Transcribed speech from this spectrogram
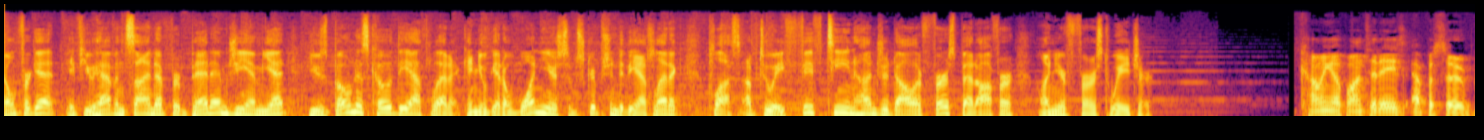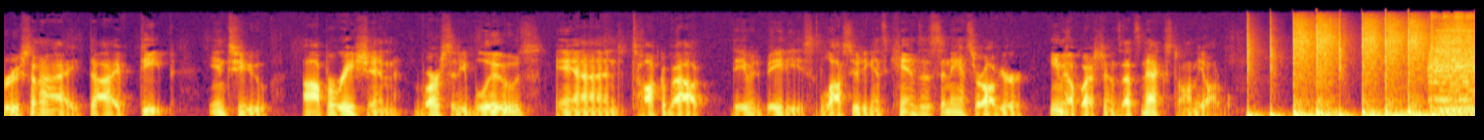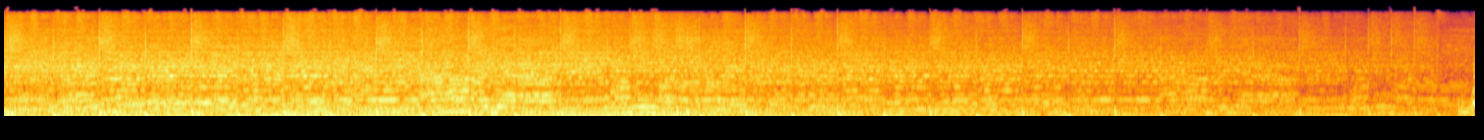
Don't forget, if you haven't signed up for BetMGM yet, use bonus code The Athletic, and you'll get a one-year subscription to The Athletic, plus up to a $1,500 first bet offer on your first wager. Coming up on today's episode, Bruce and I dive deep into Operation Varsity Blues and talk about David Beaty's lawsuit against Kansas and answer all of your email questions. That's next on the Audible.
